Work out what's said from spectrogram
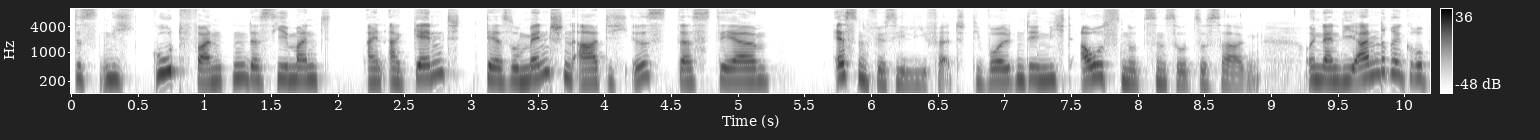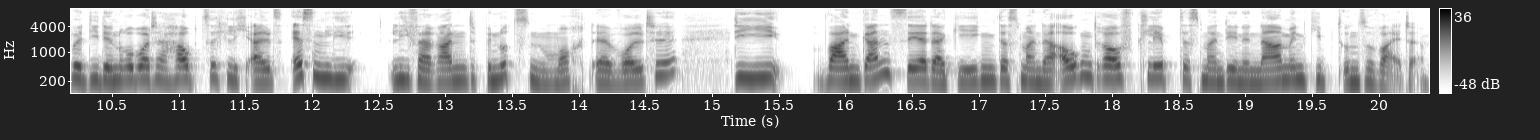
das nicht gut fanden, dass jemand, ein Agent, der so menschenartig ist, dass der Essen für sie liefert. Die wollten den nicht ausnutzen sozusagen. Und dann die andere Gruppe, die den Roboter hauptsächlich als Essenlieferant benutzen mocht, äh, wollte, die waren ganz sehr dagegen, dass man da Augen draufklebt, dass man denen Namen gibt und so weiter.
